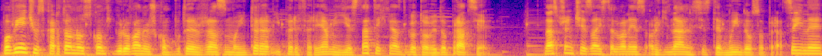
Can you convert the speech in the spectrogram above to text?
Po wyjęciu z kartonu skonfigurowany już komputer wraz z monitorem i peryferiami jest natychmiast gotowy do pracy. Na sprzęcie zainstalowany jest oryginalny system Windows operacyjny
